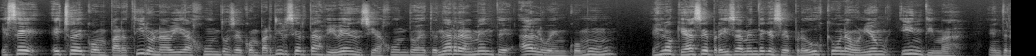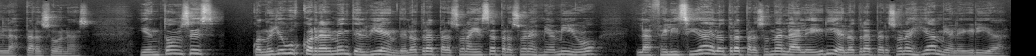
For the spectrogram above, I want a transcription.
Ese hecho de compartir una vida juntos, de compartir ciertas vivencias juntos, de tener realmente algo en común, es lo que hace precisamente que se produzca una unión íntima entre las personas. Y entonces, cuando yo busco realmente el bien de la otra persona y esa persona es mi amigo, la felicidad de la otra persona, la alegría de la otra persona es ya mi alegría.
